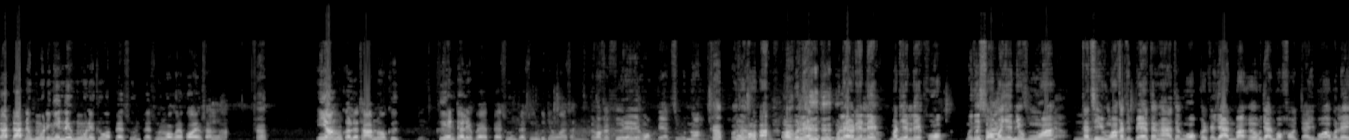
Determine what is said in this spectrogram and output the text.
ดัดดัดในหูได้ยินในหูนี่คือว่า80 80บอกค่อยๆจังซั่นล่ะครับอีหยังก็เลยถามเนาะคือ คือเห็นแต่เลข8 80 80คือจังว่าซั่นนะแต่ว่าก็คือได้เลขหกแปดศูนย์เนาะครับพอเทื่องว่าเมื่อแรกเมื่อแรกมันเห็นเลขมันเห็นเลขหกมือที่สองมาเห็นอยู่หัวอืมกะสีหัวกะสิแปลทั้งหาทั้งหกเพิ่นก็ย่านว่าเออย่านบ่เข้าใจบ่เพิ่นเลย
